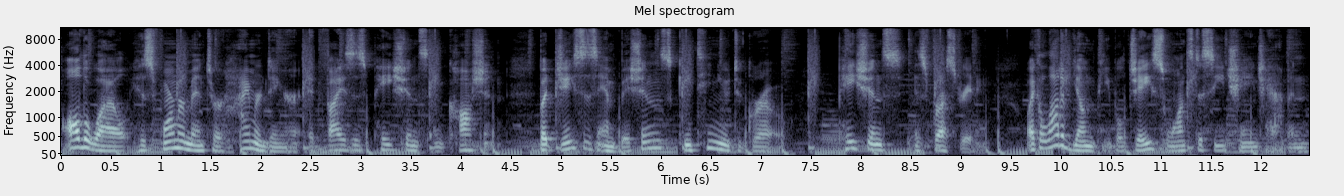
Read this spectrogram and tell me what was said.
All the while, his former mentor Heimerdinger advises patience and caution, but Jayce's ambitions continue to grow. Patience is frustrating. Like a lot of young people, Jayce wants to see change happen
